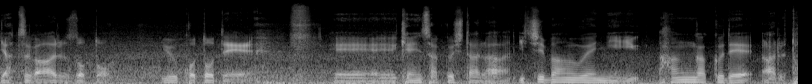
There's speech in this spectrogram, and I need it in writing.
やつがあるぞということで、え検索したら一番上に半額であると。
